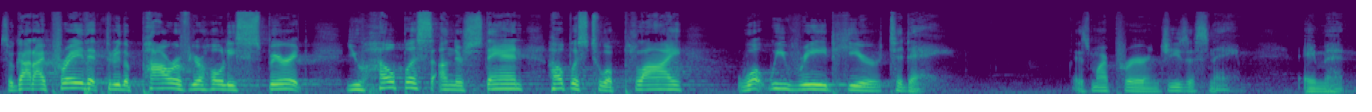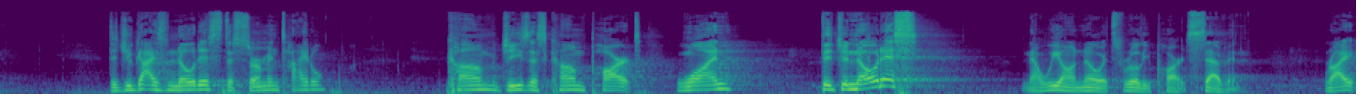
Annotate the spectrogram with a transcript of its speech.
So, God, I pray that through the power of your Holy Spirit, you help us understand, help us to apply what we read here today. Is my prayer in Jesus' name. Amen. Did you guys notice the sermon title? Come, Jesus, come, part one. Did you notice? Now we all know it's really part seven, right?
